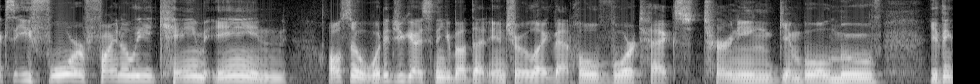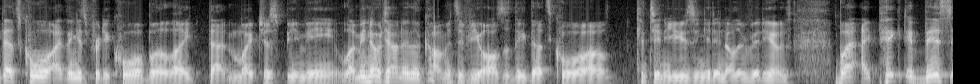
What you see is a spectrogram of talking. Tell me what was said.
XE4 finally came in. Also, what did you guys think about that intro? Like that whole vortex turning gimbal move? You think that's cool? I think it's pretty cool, but like that might just be me. Let me know down in the comments if you also think that's cool. I'll continue using it in other videos. But I picked this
